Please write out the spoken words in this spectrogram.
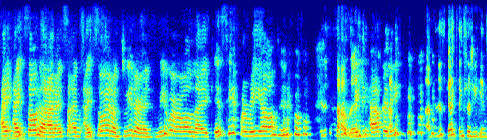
I, I saw that. I saw I saw it on Twitter, and we were all like, "Is he for real? You know, it's outrageous. Really happening." I mean, this guy thinks that he can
